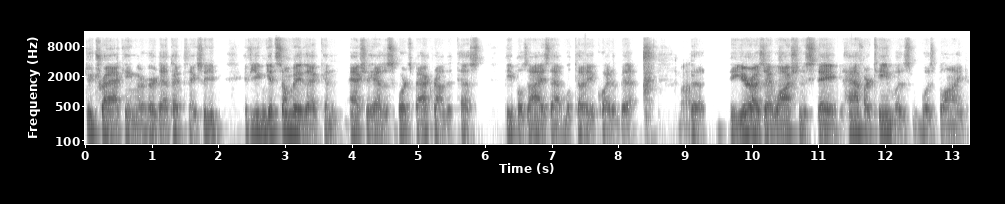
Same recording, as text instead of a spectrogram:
do tracking or, or that type of thing. So you if you can get somebody that can actually have a sports background to test people's eyes, that will tell you quite a bit. Wow. The, the year I was at Washington State, half our team was was blind.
